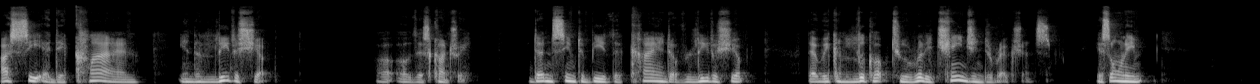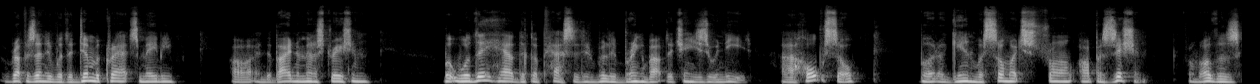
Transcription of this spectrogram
I see a decline in the leadership uh, of this country. It doesn't seem to be the kind of leadership that we can look up to really changing directions. It's only represented with the Democrats, maybe, uh, and the Biden administration. But will they have the capacity to really bring about the changes we need? I hope so. But again, with so much strong opposition from others,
